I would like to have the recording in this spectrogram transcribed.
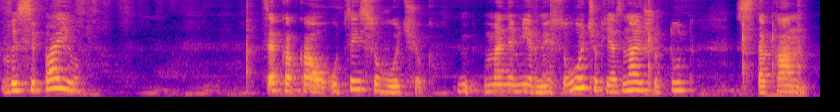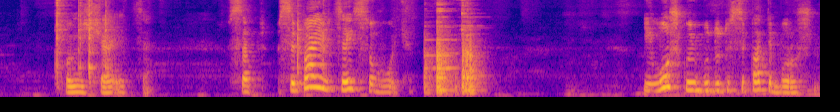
Висипаю це какао у цей совочок. У мене мірний совочок, я знаю, що тут стакан поміщається. Всипаю цей совочок. І ложкою буду досипати борошно.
